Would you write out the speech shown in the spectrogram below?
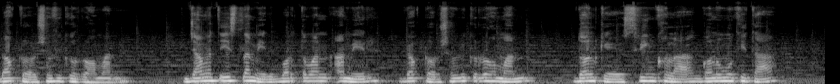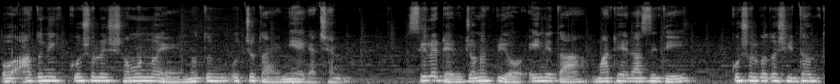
ডক্টর শফিকুর রহমান। জামাতে ইসলামীর বর্তমান আমির ডক্টর শফিকুর রহমান দলকে শৃঙ্খলা, গণমুখিতা ও আধুনিক কৌশলের সমন্বয়ে নতুন উচ্চতায় নিয়ে গেছেন। সিলেটের জনপ্রিয় এই নেতা মাঠে রাজনীতি, কৌশলগত সিদ্ধান্ত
